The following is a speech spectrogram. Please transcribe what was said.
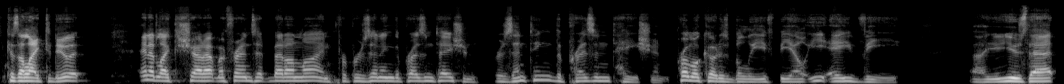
because I like to do it. And I'd like to shout out my friends at Bet Online for presenting the presentation. Presenting the presentation. Promo code is Bleav, B L E A V. Uh, you use that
